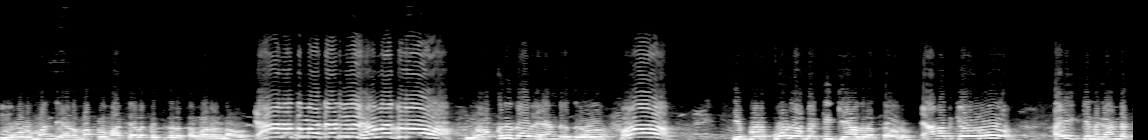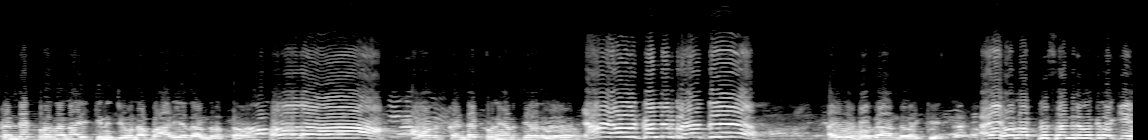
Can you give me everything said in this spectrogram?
ಮೂರು ಮಂದಿ ಹೆಣ್ಮಕ್ಳು ಮಾತಾಡಕತ್ತಿದ್ರ ತಮಾರಣ್ಣ ನಾವು ಹೆಣ್ಮಕ್ಳು? ನೌಕರಿದಾರ ಹೆಂಡ್ರಿದ್ರು. ಹಾ. ಇಬ್ಬರು ಕೂಡಿ ಒಬ್ಬಕ್ಕೆ ಕೇಳಿದ್ರತ್ತ ಅವ್ರು. ಏನಂತ ಕೇಳಿದ್ರು? ಐಕಿನ ಗಂಡ ಕಂಡಕ್ಟರ್ ಅದನ ಈಕಿನ ಜೀವನ ಭಾರಿ ಅದ ಅಂದ್ರತ್ತ ಅವ್ರು. ಹೌದಾ? ಅವಾಗ ಕಂಡಕ್ಟರ್ ಹೆಣ್ತಿ ಹೇಳಿದ್ರು ಕಂಡಿಡ್ರಿ ಹೇಳ್ತಿ ಅಯ್ಯೋ ಹೋಗ ಅಂದಳಕ್ಕಿ ಐ ಹೋಗ ಪಿಸ್ ಅಂದ್ರಿ ಬೇಕ್ರಾಕಿ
